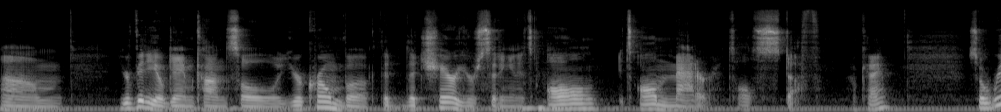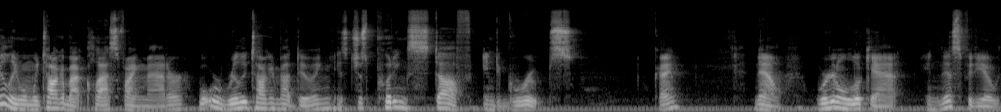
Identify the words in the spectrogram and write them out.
um, your video game console, your Chromebook, the, the chair you're sitting in. It's all it's all matter. It's all stuff. Okay? So really when we talk about classifying matter, what we're really talking about doing is just putting stuff into groups. Okay? Now, we're going to look at in this video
